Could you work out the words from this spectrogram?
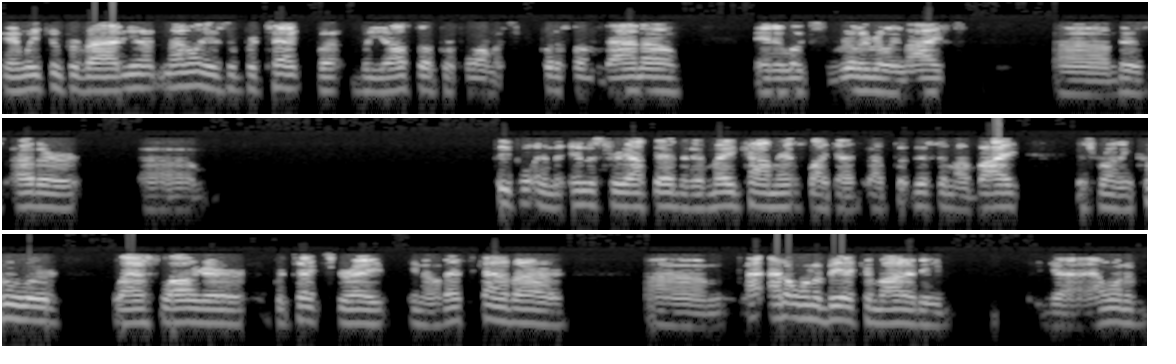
and we can provide, you know, not only is it protect, but you also performance. Put us on the dyno and it looks really, really nice. Um, there's other um, people in the industry out there that have made comments like, I, I put this in my bike, it's running cooler, lasts longer, protects great. You know, that's kind of our, um, I, I don't want to be a commodity guy. I want to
